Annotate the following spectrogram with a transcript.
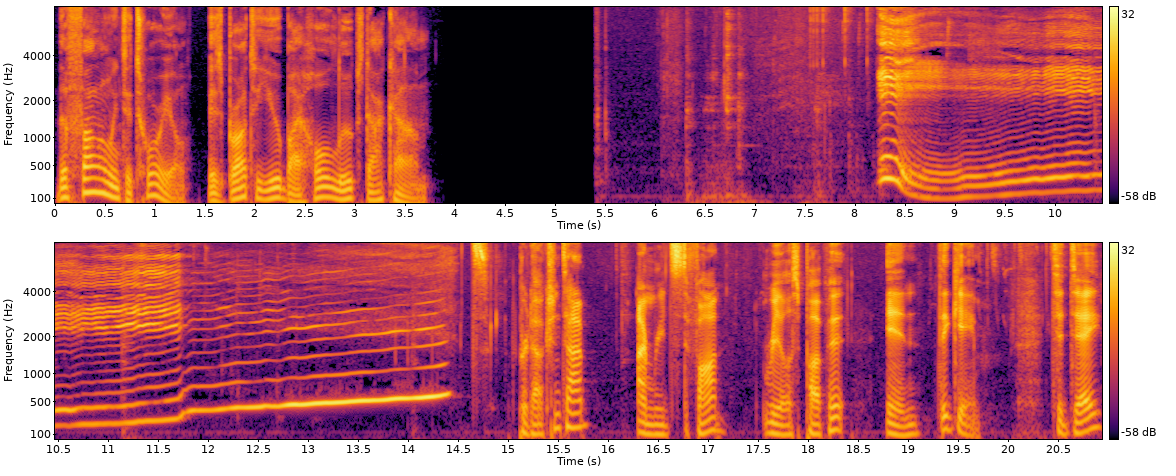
The following tutorial is brought to you by WholeLoops.com. It's production time. I'm Reid Stefan, realist puppet in the game. Today,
